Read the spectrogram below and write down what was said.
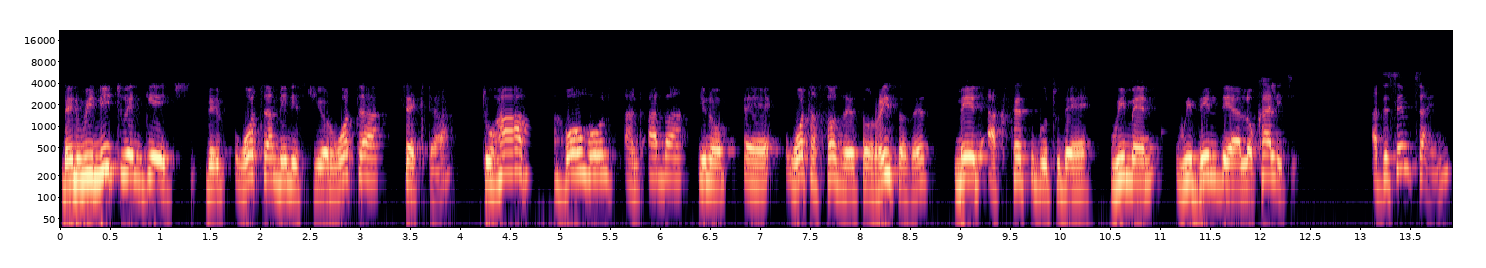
then we need to engage the water ministry or water sector to have boreholes and other, you know, uh, water sources or resources made accessible to the women within their localities. At the same time,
